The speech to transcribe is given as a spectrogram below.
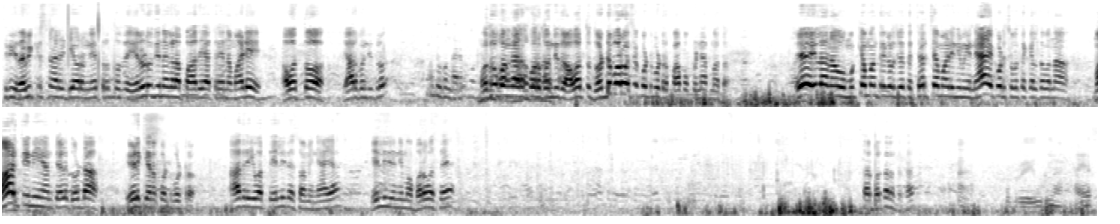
ಶ್ರೀ ರವಿಕೃಷ್ಣ ರೆಡ್ಡಿ ಅವರ ನೇತೃತ್ವದ ಎರಡು ದಿನಗಳ ಪಾದಯಾತ್ರೆಯನ್ನ ಮಾಡಿ ಅವತ್ತು ಯಾರು ಬಂದಿದ್ರು? ಮಧು ಬಂಗಾರಪ್ಪ. ಅವರು ಬಂದಿದ್ರು. ಅವತ್ತು ದೊಡ್ಡ ಭರವಸೆ ಕೊಟ್ಬಿಟ್ರು ಪಾಪ ಪುಣ್ಯಾತ್ಮಾತ ಏ ಇಲ್ಲ ನಾವು ಮುಖ್ಯಮಂತ್ರಿಗಳ ಜೊತೆ ಚರ್ಚೆ ಮಾಡಿ ನಿಮಗೆ ನ್ಯಾಯ ಕೊಡಿಸುವಂತ ಕೆಲಸವನ್ನ ಮಾಡ್ತೀನಿ ಅಂತ ಹೇಳಿ ದೊಡ್ಡ ಹೇಳಿಕೆಯನ್ನು ಕೊಟ್ಬಿಟ್ರು. ಆದ್ರೆ ಇವತ್ತು ಎಲ್ಲಿದೆ ಸ್ವಾಮಿ ನ್ಯಾಯ? ಎಲ್ಲಿದೆ ನಿಮ್ಮ ಭರವಸೆ? ಸರ್ ಬರ್ತಾರಂತ ಸರ್? ಒಬ್ರು ಇವ್ರನ್ನ ಐ ಎಸ್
